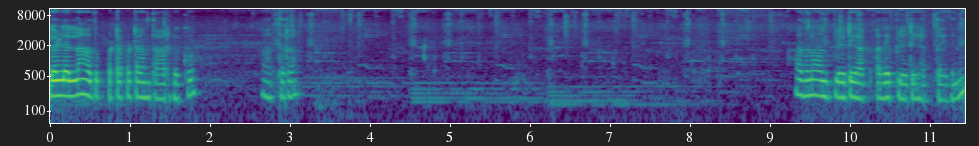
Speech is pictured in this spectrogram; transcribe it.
ಎಳ್ಳೆಲ್ಲ ಅದು ಪಟ ಪಟ ಅಂತ ಆರಬೇಕು. ಆ ಥರ. ಅದನ್ನು ಒಂದು ಪ್ಲೇಟಿಗೆ ಹಾಕಿ, ಅದೇ ಪ್ಲೇಟಿಗೆ ಹಾಕ್ತಾಯಿದ್ದೀನಿ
